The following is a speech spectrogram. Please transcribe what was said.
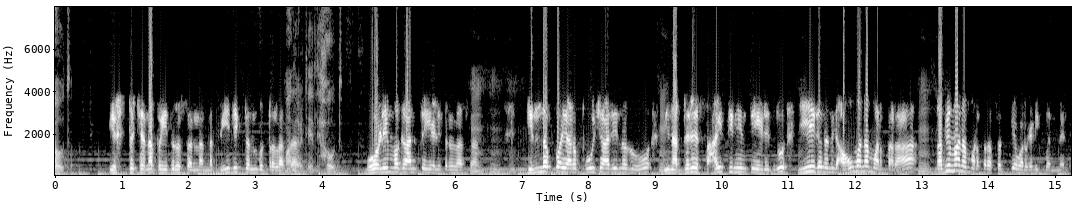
ಹೌದು. ಎಷ್ಟು ಜನ ಬೈದ್ರು ಸರ್ ನನ್ನ ಬೀದಿಗೆ ತಂದ್ಬಿಟ್ರಲ್ಲ ಸರ್? ಹೌದು. ಬೋಳಿ ಮಗ ಅಂತ ಹೇಳಿದ್ರಲ್ಲ ಸರ್. ಇನ್ನೊಬ್ಬ ಯಾರೋ ಪೂಜಾರಿನರು ನೀನ್ ಅದ್ರಲ್ಲೇ ಸಾಯ್ತೀನಿ ಅಂತ ಹೇಳಿದ್ರು ಈಗ ನನಗೆ ಅವಮಾನ ಮಾಡ್ತಾರ ಅಭಿಮಾನ ಮಾಡ್ತಾರ ಸತ್ಯ ಹೊರಗಡೆ ಬಂದ್ಮೇಲೆ.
